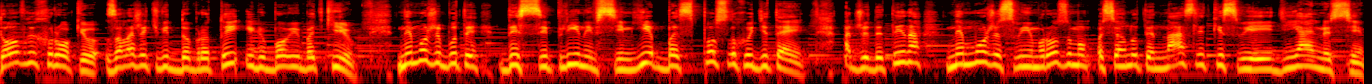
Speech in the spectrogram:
довгих років залежать від доброти і любові батьків. Не може бути дисципліни в сім'ї без послуху дітей, адже дитина не може своїм розумом осягнути наслідки своєї діяльності.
